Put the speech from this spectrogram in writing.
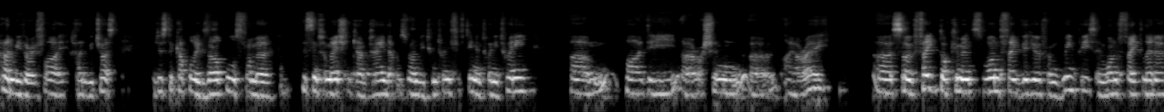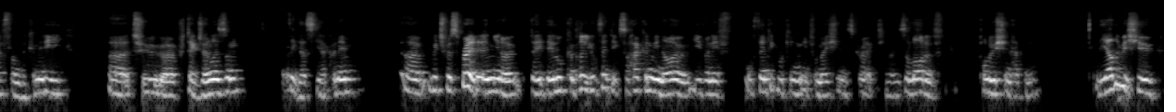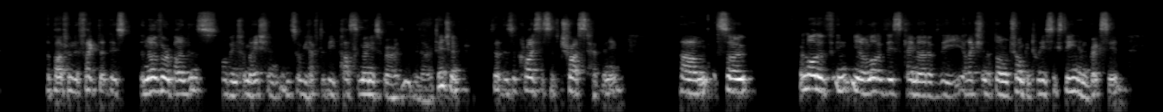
How do we verify? How do we trust? Just a couple examples from a disinformation campaign that was run between 2015 and 2020 um, by the uh, Russian uh, IRA. Uh, so fake documents, one fake video from Greenpeace and one fake letter from the Committee uh, to uh, Protect Journalism. I think that's the acronym. Uh, which was spread and you know they, they look completely authentic so how can we know even if authentic looking information is correct you know there's a lot of pollution happening. The other issue, apart from the fact that there's an overabundance of information, and so we have to be parsimonious with our attention, that there's a crisis of trust happening. Um, so a lot of you know a lot of this came out of the election of Donald Trump in 2016 and Brexit.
